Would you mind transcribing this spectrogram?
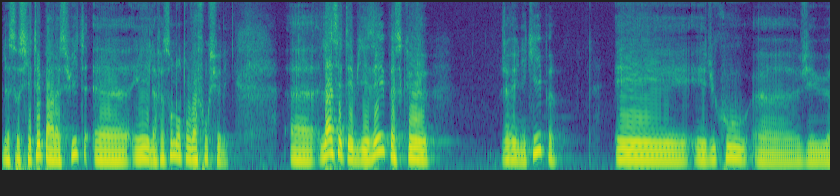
la société par la suite euh, et la façon dont on va fonctionner. Euh, là, c'était biaisé parce que j'avais une équipe et, et du coup, j'ai eu,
